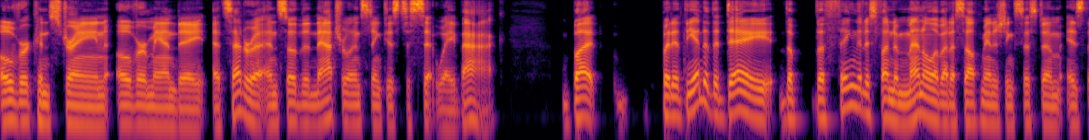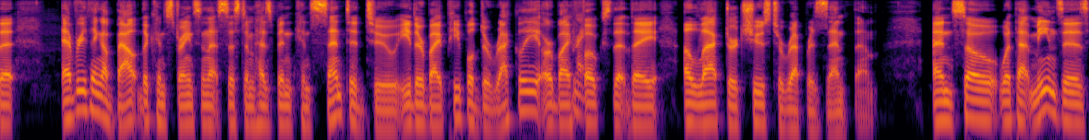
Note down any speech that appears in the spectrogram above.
over constrain, over mandate, et cetera. And so the natural instinct is to sit way back. But but at the end of the day, the the thing that is fundamental about a self managing system is that everything about the constraints in that system has been consented to either by people directly or by Right. folks that they elect or choose to represent them. And so what that means is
